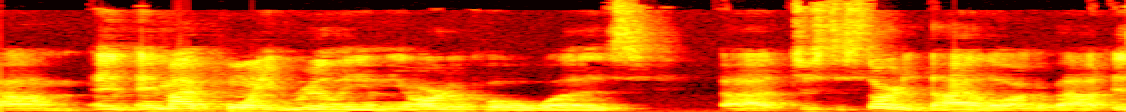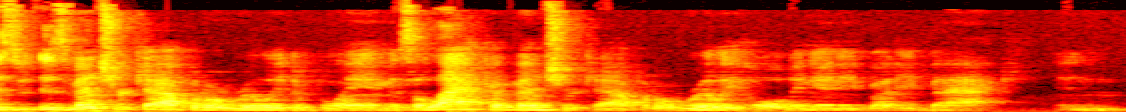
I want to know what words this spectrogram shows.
Um, and, and my point really in the article was uh, just to start a dialogue about is, is venture capital really to blame? Is a lack of venture capital really holding anybody back in,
